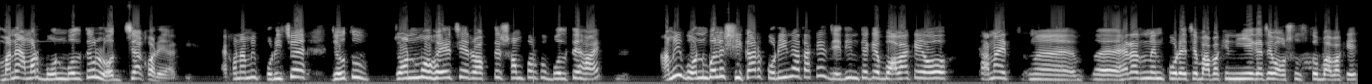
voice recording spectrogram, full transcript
মানে আমার বোন বলতেও লজ্জা করে আর কি। এখন আমি পরিচয়, যেহেতু জন্ম হয়েছে রক্তের সম্পর্ক বলতে হয়, আমি বোন বলে স্বীকার করি না তাকে। যেদিন থেকে বাবাকে ও থানায় হ্যারাসমেন্ট করেছে, বাবাকে নিয়ে গেছে, অসুস্থ বাবাকে,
